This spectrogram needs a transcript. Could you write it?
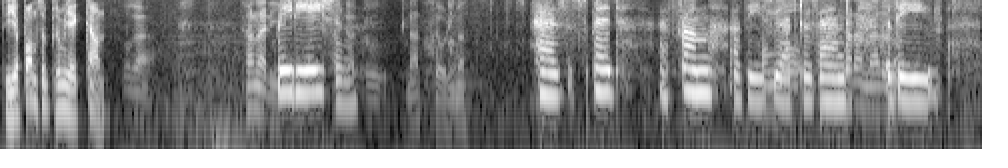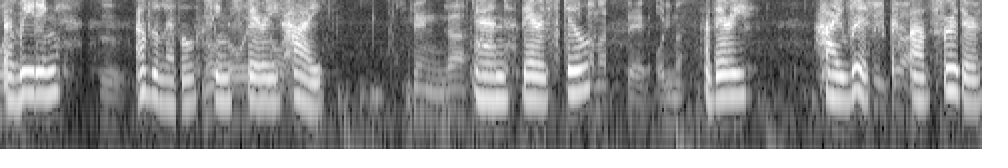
De Japanse premier kan. Radiation has spread uh, from uh, these reactors and the uh, reading of the level seems very high. And there is still a very high risk of further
